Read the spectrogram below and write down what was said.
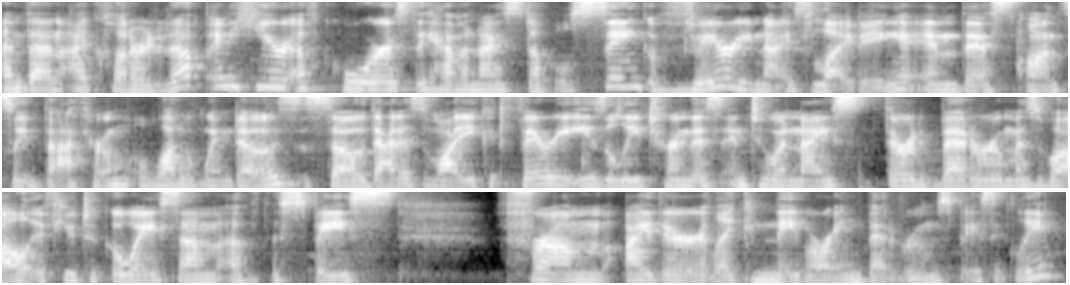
And then I cluttered it up in here, of course. They have a nice double sink, very nice lighting in this ensuite bathroom, a lot of windows. So that is why you could very easily turn this into a nice third bedroom as well if you took away some of the space from either like neighboring bedrooms, basically.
